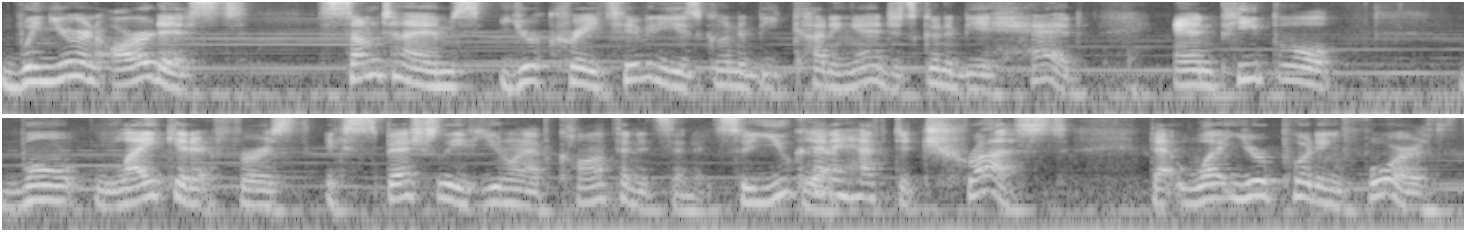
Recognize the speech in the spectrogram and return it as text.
when you're an artist, sometimes your creativity is going to be cutting edge, it's going to be ahead, and people won't like it at first, especially if you don't have confidence in it. So you kind of Yeah. have to trust that what you're putting forth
